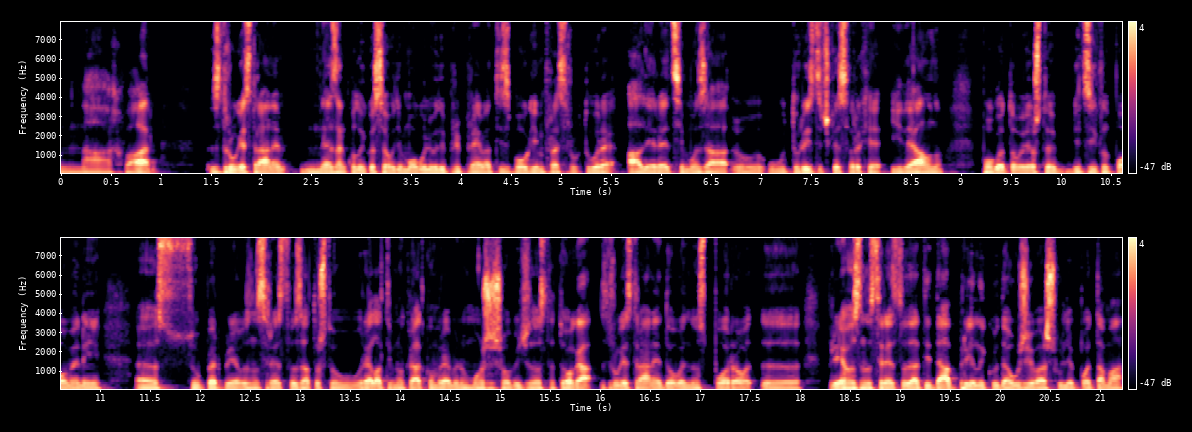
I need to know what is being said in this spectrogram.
na Hvar s druge strane, ne znam koliko se ovdje mogu ljudi pripremati zbog infrastrukture, ali recimo za, u, turističke svrhe idealno, pogotovo još što je bicikl po meni e, super prijevozno sredstvo zato što u relativno kratkom vremenu možeš obići dosta toga. S druge strane je dovoljno sporo e, prijevozno sredstvo da ti da priliku da uživaš u ljepotama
